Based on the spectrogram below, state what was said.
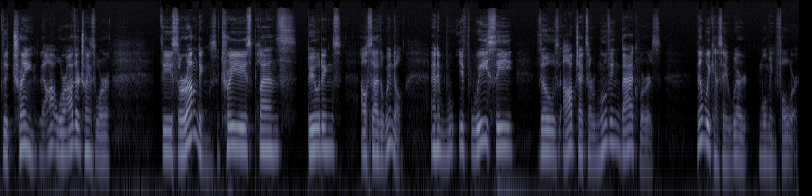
the train or other trains were. The surroundings trees plants buildings outside the window. And if we see those objects are moving backwards then we can say we're moving forward.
